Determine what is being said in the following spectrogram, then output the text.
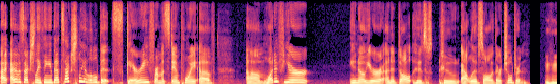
I, I was actually thinking that's actually a little bit scary from a standpoint of um, what if you're you know, you're an adult who's who outlives all of their children. hmm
